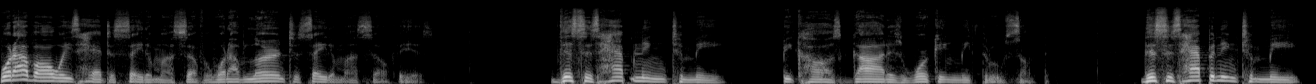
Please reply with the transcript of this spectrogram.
What I've always had to say to myself and what I've learned to say to myself is this is happening to me because God is working me through something. This is happening to me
